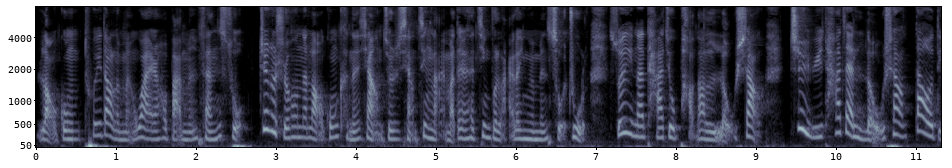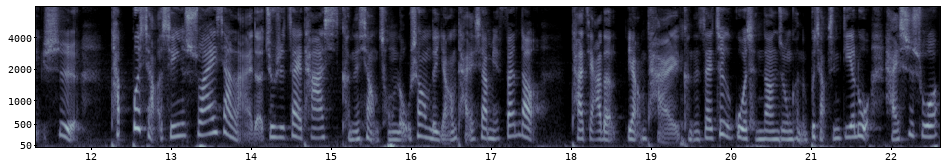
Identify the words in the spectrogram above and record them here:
老公推到了门外，然后把门反锁。这个时候呢，老公可能想就是想进来嘛，但是他进不来了，因为门锁住了。所以呢，他就跑到了楼上。至于他在楼上到底是他不小心摔下来的，就是在他可能想从楼上的阳台下面翻到。他家的阳台可能在这个过程当中可能不小心跌落，还是说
